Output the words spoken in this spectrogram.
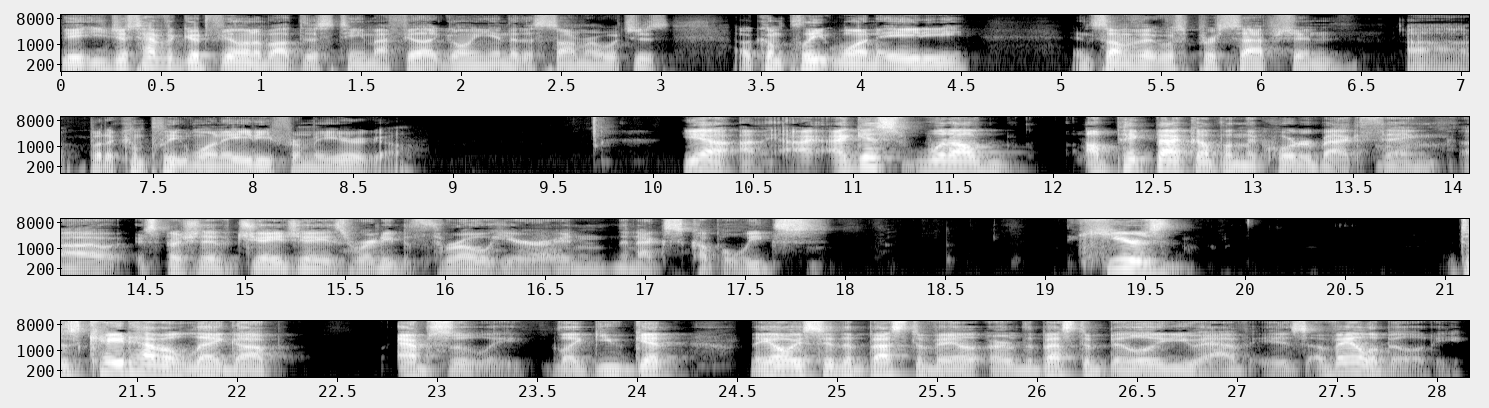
you just have a good feeling about this team. I feel like going into the summer, which is a complete 180, and some of it was perception, uh, but a complete 180 from a year ago. Yeah, I, I, guess what I'll I'll pick back up on the quarterback thing, uh, especially if JJ is ready to throw here in the next couple weeks. Here's does Cade have a leg up? Absolutely. Like you get, they always say the best avail or the best ability you have is availability,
